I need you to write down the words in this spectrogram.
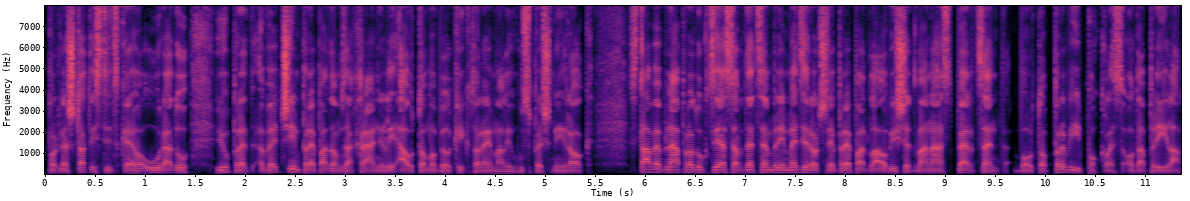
Podľa štatistického úradu ju pred väčším prepadom zachránili automobilky, ktoré mali úspešný rok. Stavebná produkcia sa v decembri medziročne prepadla o vyše 12%. Bol to prvý pokles od apríla.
